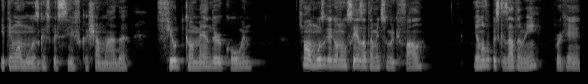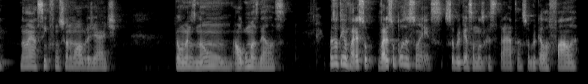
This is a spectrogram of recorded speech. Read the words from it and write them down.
e tem uma música específica chamada Field Commander Cohen, que é uma música que eu não sei exatamente sobre o que fala, e eu não vou pesquisar também, porque não é assim que funciona uma obra de arte. Pelo menos não algumas delas. Mas eu tenho várias, várias suposições sobre o que essa música se trata, sobre o que ela fala,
